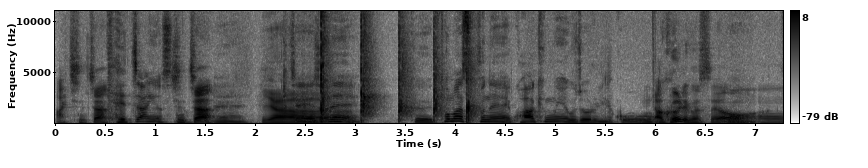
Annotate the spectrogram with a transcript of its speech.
아 진짜? 개 짱이었어요 진짜? 네. 이야. 제가 예전에 그 토마스 쿤의 과학혁명의 구조를 읽고 아 그걸 읽었어요? 어. 어.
